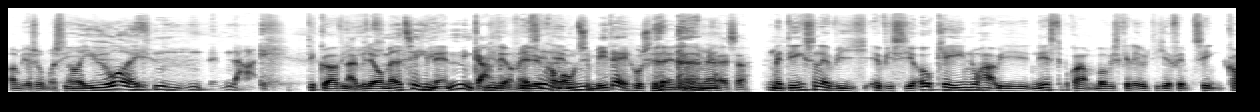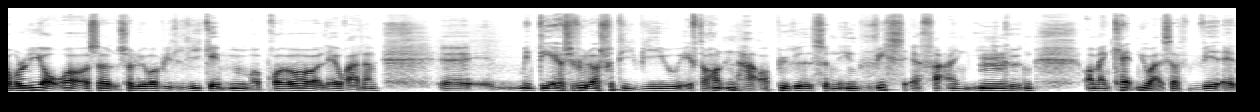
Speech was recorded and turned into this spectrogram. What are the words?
om jeg så må sige. Og i øvrigt ikke. Nej, det gør vi Nej, ikke. vi laver mad til hinanden en gang. vi laver mad til kommer over hinanden. til middag hos hinanden. ja. altså. Men det er ikke sådan, at vi, at vi siger, okay, nu har vi næste program, hvor vi skal lave de her fem ting. Kommer du lige over, og så, så løber vi det lige igennem og prøver at lave retterne. Øh, men det er jo selvfølgelig også, fordi vi jo efterhånden har opbygget sådan en vis erfaring i mm. køkken. Og man kan jo altså ved at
